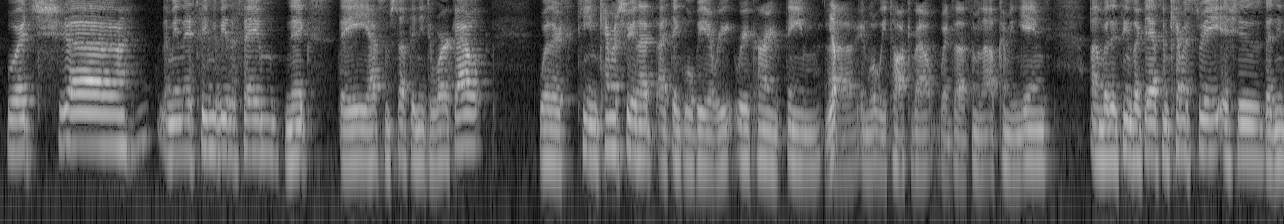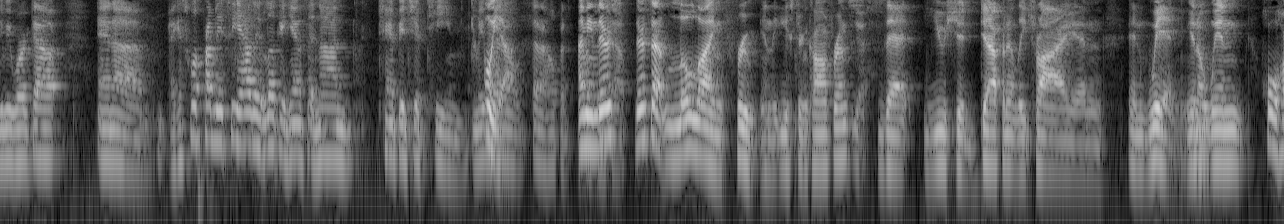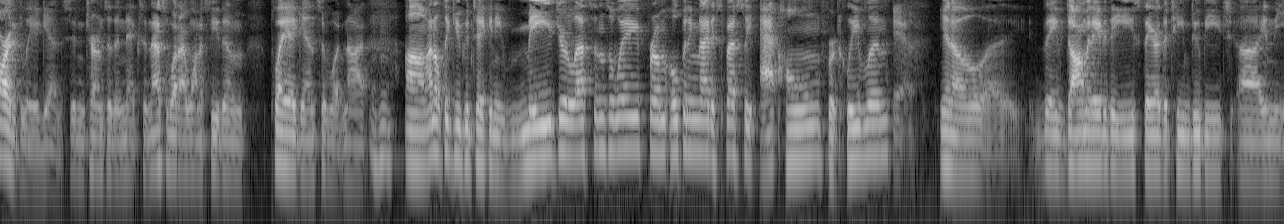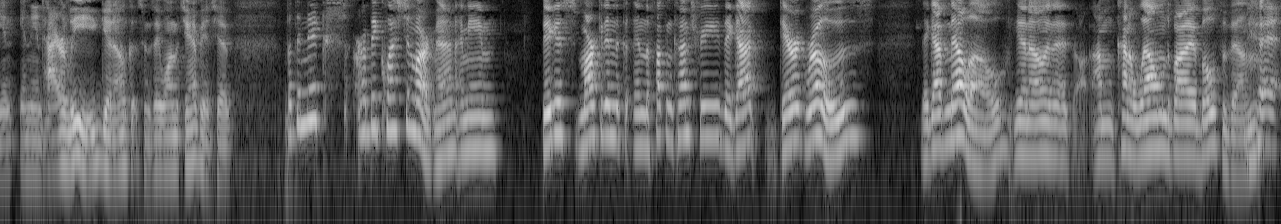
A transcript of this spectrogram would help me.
which uh, I mean, they seem to be the same Knicks. They have some stuff they need to work out. Whether it's team chemistry, and that I think will be a re- recurring theme Yep. uh, in what we talk about with uh, some of the upcoming games. Um, but it seems like they have some chemistry issues that need to be worked out, and uh, I guess we'll probably see how they look against a non-championship team. Maybe Oh, yeah. that'll, that'll help it. I mean, there's out. there's that low lying fruit in the Eastern Conference Yes. that you should definitely try and and win. You Mm-hmm. know, win wholeheartedly against in terms of the Knicks, and that's what I want to see them play against and whatnot. Mm-hmm. Um, I don't think you can take any major lessons away from opening night, especially at home for Cleveland. yeah. You know, uh, they've dominated the East. They are the team to beat uh, in the in, in the entire league. You know, since they won the championship. But the Knicks are a big question mark, man. I mean, biggest market in the in the fucking country. They got Derrick Rose. They got Melo. You know, and uh, I'm kind of whelmed by both of them.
